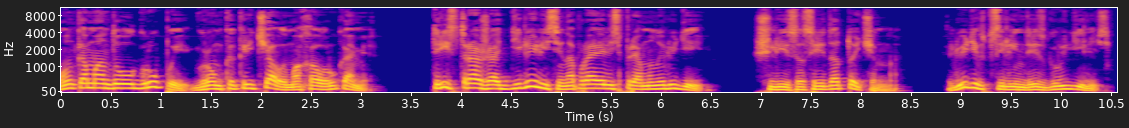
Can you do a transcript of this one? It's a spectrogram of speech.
Он командовал группой, громко кричал и махал руками. Три стража отделились и направились прямо на людей. Шли сосредоточенно. Люди в цилиндре сгрудились.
